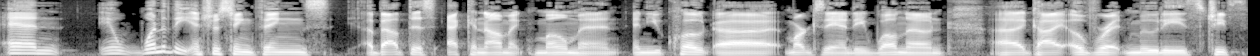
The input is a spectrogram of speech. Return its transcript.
And you know, one of the interesting things about this economic moment, and you quote uh, Mark Zandi, well known uh, guy over at Moody's, chief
